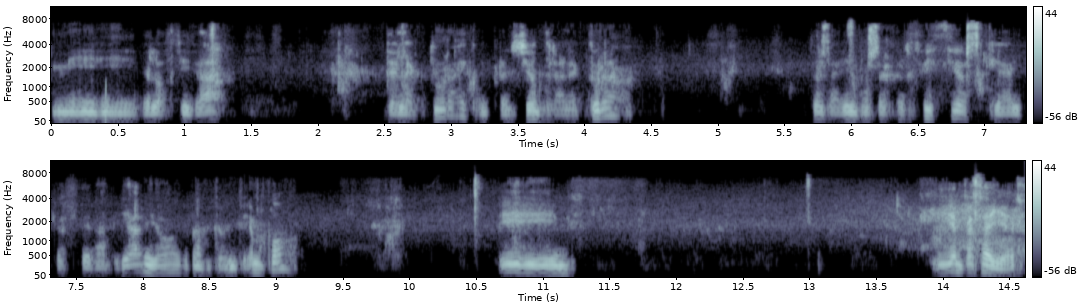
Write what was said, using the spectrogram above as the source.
mi velocidad de lectura y comprensión de la lectura. Entonces hay unos ejercicios que hay que hacer a diario durante un tiempo y, y empecé ayer.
